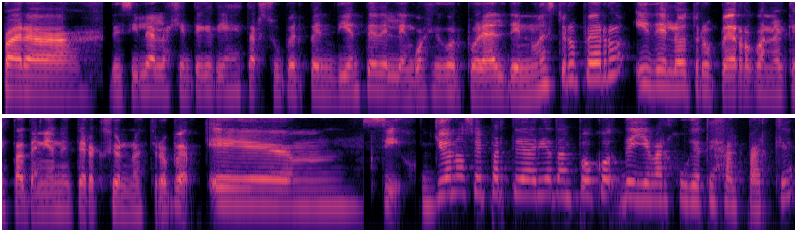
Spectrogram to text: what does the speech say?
para decirle a la gente que tiene que estar súper pendiente del lenguaje corporal de nuestro perro y del otro perro con el que está teniendo interacción nuestro perro. Em, sí, yo no soy partidaria tampoco de llevar juguetes al parque.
